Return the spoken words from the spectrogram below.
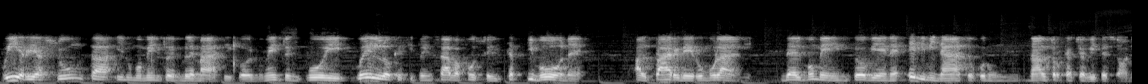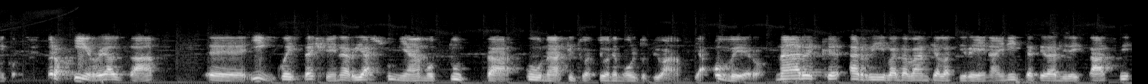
qui riassunta in un momento emblematico, il momento in cui quello che si pensava fosse il cattivone al pari dei Romulani del momento viene eliminato con un altro cacciavite sonico. Però in realtà eh, in questa scena riassumiamo tutta una situazione molto più ampia, ovvero Narek arriva davanti alla sirena, inizia a tirargli dei sassi,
